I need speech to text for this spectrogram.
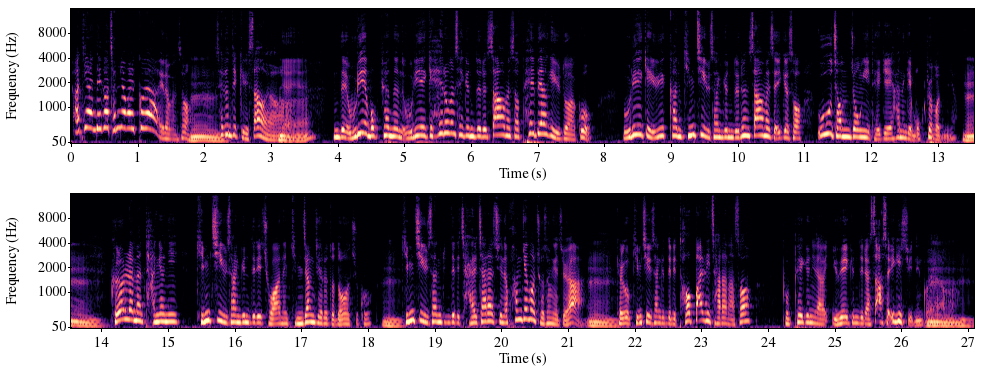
아니야, 내가 점령할 거야. 이러면서 음. 세균들끼리 싸워요. 네. 근데 우리의 목표는 우리에게 해로운 세균들을 싸움에서 패배하게 유도하고 우리에게 유익한 김치 유산균들은 싸움에서 이겨서 우점종이 되게 하는 게 목표거든요. 음. 그러려면 당연히 김치 유산균들이 좋아하는 김장 재료도 넣어주고 음. 김치 유산균들이 잘 자랄 수 있는 환경을 조성해줘야 음. 결국 김치 유산균들이 더 빨리 자라나서 부패균이나 유해균들이랑 싸워서 이길 수 있는 거예요. 음.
